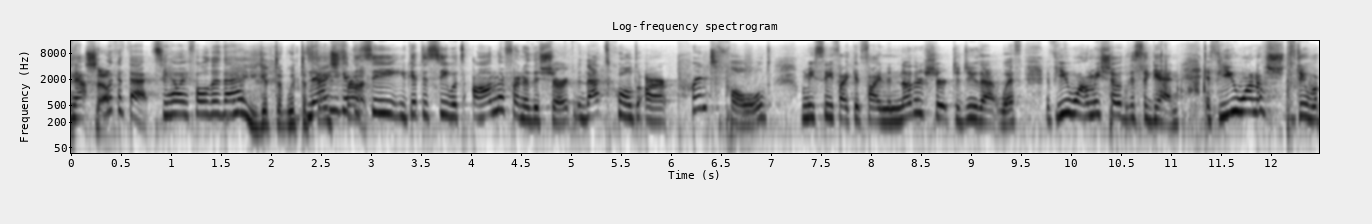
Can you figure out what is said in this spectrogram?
Now so, look at that. See how I folded that? Yeah, you get the- with the now face you get front. to see you get to see what's on the front of the shirt, that's called our print fold. Let me see if I could find another shirt to do that with. If you want, let me show this again. If you want to do a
